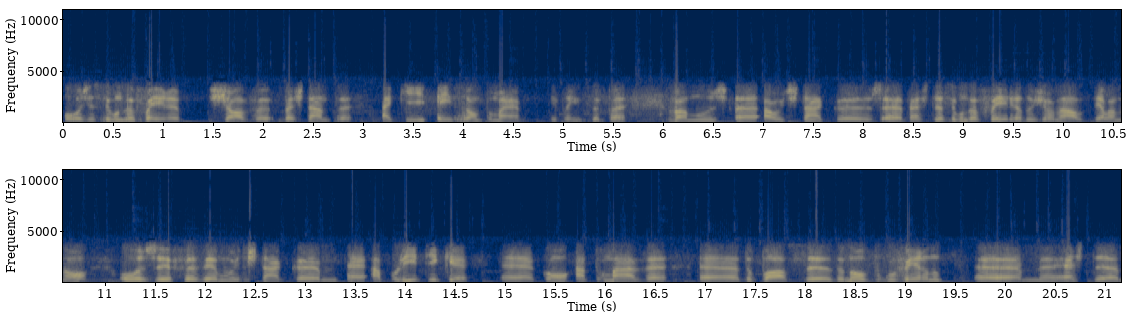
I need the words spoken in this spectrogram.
Hoje, segunda-feira, chove bastante aqui em São Tomé e Príncipe. Vamos uh, aos destaques uh, desta segunda-feira do jornal Telenor. Hoje fazemos destaque eh, à política, com a tomada de posse do novo governo. Esta,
